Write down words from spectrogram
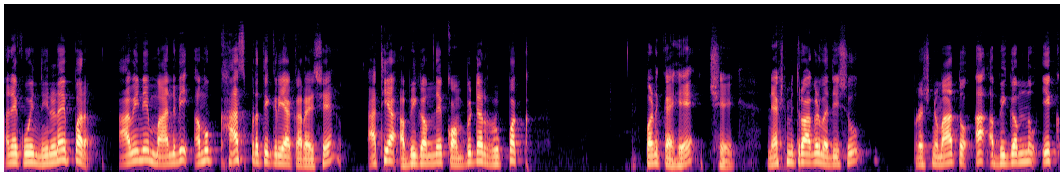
અને કોઈ નિર્ણય પર આવીને માનવી અમુક ખાસ પ્રતિક્રિયા કરે છે. આથી આ અભિગમને કોમ્પ્યુટર રૂપક પણ કહે છે. નેક્સ્ટ મિત્રો આગળ વધીશું. પ્રશ્નમાં તો આ અભિગમનું એક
